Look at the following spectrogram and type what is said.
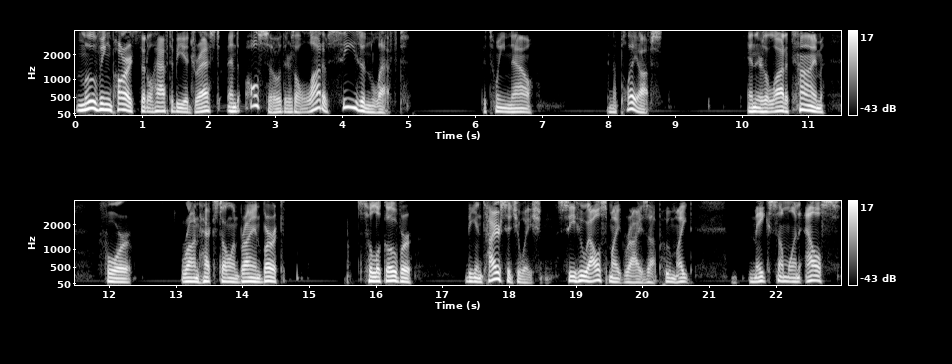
moving parts that'll have to be addressed. And also, there's a lot of season left between now and the playoffs. And there's a lot of time for Ron Hextall and Brian Burke to look over the entire situation, see who else might rise up, who might make someone else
